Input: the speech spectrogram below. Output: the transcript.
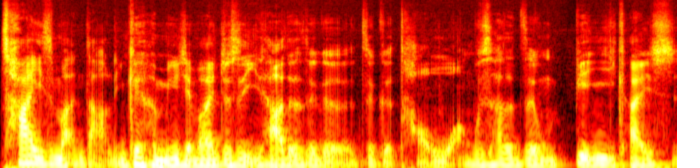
差异是蛮大的，你可以很明显发现，就是以他的这个这个逃亡或是他的这种变异开始。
